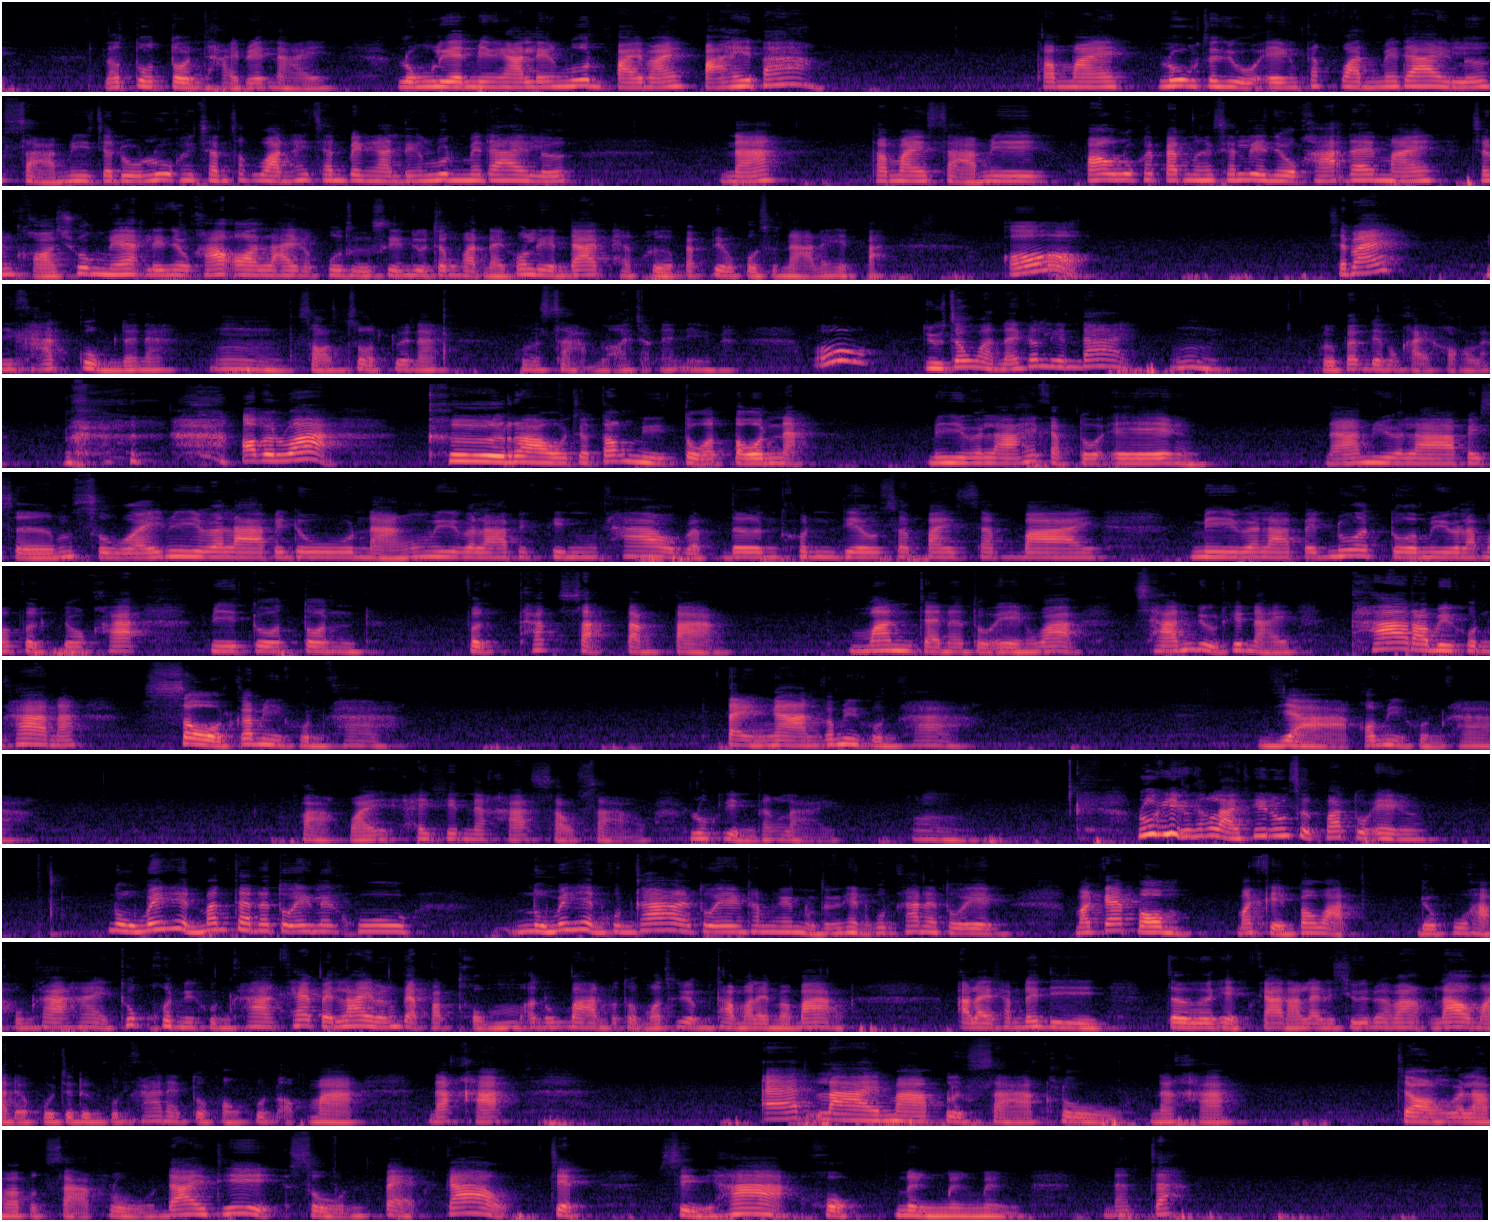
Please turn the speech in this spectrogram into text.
แล้วตัวตนหายไปไหน โรงเรียนมีงานเลี้ยงรุ่นไปไหมไปบ้างทำไมลูกจะอยู่เองสักวันไม่ได้หรือสามีจะดูลูกให้ฉันสักวันให้ฉันเป็นงานเลี้ยงรุ่นไม่ได้หรือนะ ทำไมสามีเป้าลูกให้แป๊บนึงให้ฉันเรียนโยคะได้ไหมฉันขอช่วงเนี้ยเรียนโยคะออนไลน์กับครูถือศีลอยู่จังหวัดไหนก็เรียนได้แผลเผลอแป๊บเดียวโฆษณาแล้วเห็นปะอ๋อใช่ไหมมีคลาสกลุ่มด้วยนะ อืม สอนสดด้วยนะ คนละสามร้อยจากนั้นเองนะโอ้อยู่จังหวัดไหนก็เรียนได้ อืมเผลอแป๊บเดียวมันขายของแล้วเอาเป็นว่า คือเราจะต้องมีตัวตนน่ะ มีเวลาให้กับตัวเอง นะมีเวลาไปเสริมสวย มีเวลาไปดูหนัง มีเวลาไปกินข้าวแบบเดินคนเดียวสบายๆมีเวลาไปนวดตัว มีเวลามาฝึกโยคะ มีตัวตนฝึกทักษะต่างๆ มั่นใจในตัวเองว่าฉันอยู่ที่ไหน ถ้าเรามีคุณค่านะ โสดก็มีคุณค่า แต่งงานก็มีคุณค่าหย่าก็มีคุณค่า ฝากไว้ให้คิดนะคะ สาวๆ ลูกหญิงทั้งหลาย อืม ลูกหญิงทั้งหลายที่รู้สึกว่าตัวเอง หนูไม่เห็นมั่นใจในตัวเองเลยครูหนูไม่เห็นคุณค่าในตัวเองทำไงหนูถึงเห็นคุณค่าในตัวเอง มาแก้ปมมาเขียนประวัติเดี๋ยวครูหาคุณค่าให้ ทุกคนมีคุณค่าแค่ไปไล่ตั้งแต่ประถมอนุบาลประถมมัธยมทำอะไรมาบ้าง อะไรทำได้ดี เจอเหตุการณ์อะไรในชีวิตมาบ้างเล่ามาเดี๋ยวครูจะดึงคุณค่าในตัวของคุณออกมานะคะแอดไลน์มาปรึกษาครูนะคะ จองเวลามาปรึกษาครูได้ที่ 0897456111 นะจ๊ะ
